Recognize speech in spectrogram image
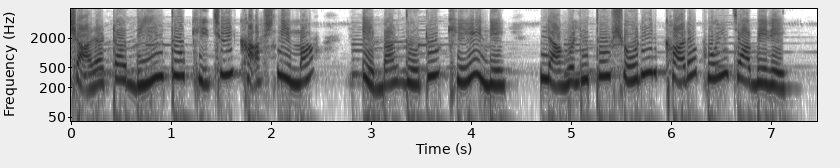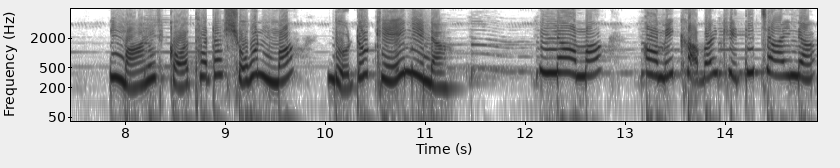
সারাটা দিন তো কিছুই খাসনি মা, এবার দুটো খেয়ে নে। না হলে তোর শরীর খারাপ হয়ে যাবে রে। মায়ের কথাটা শোন, মা। দুটো খেয়ে নে না। না, মা, আমি খাবার খেতে চাই না।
